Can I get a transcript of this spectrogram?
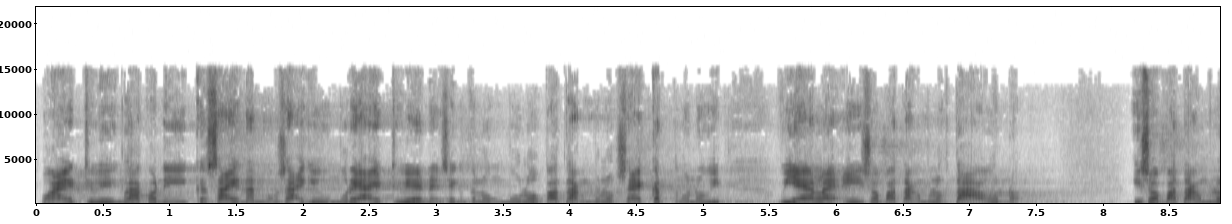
Wong awake dhewe nglakoni kesainan wong saiki umure awake dhewe nek sing 30, 40, 50 ngono kuwi. Wi eleke iso 40 tahun. Iso 45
